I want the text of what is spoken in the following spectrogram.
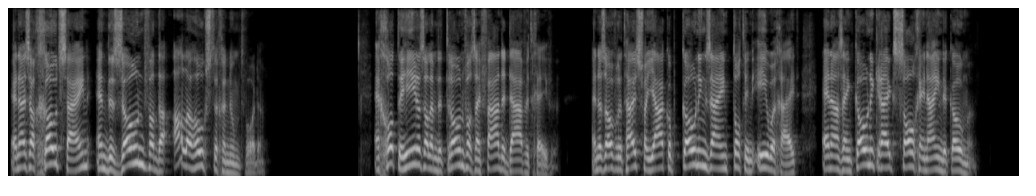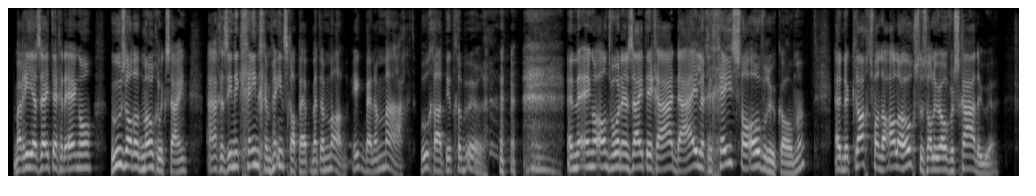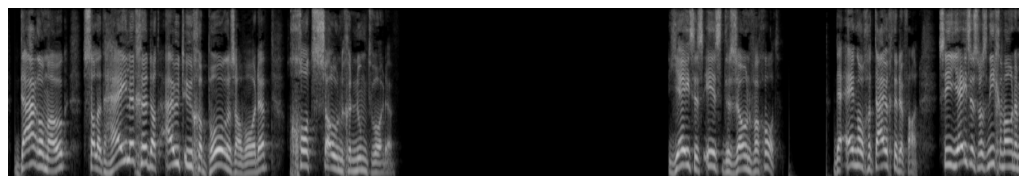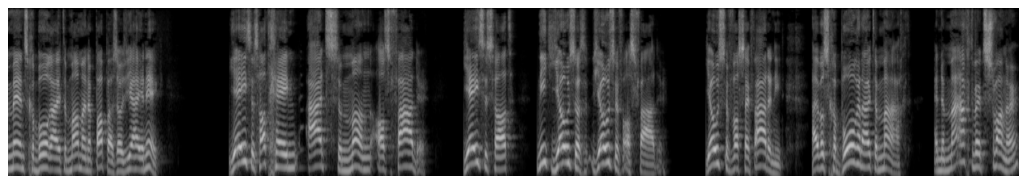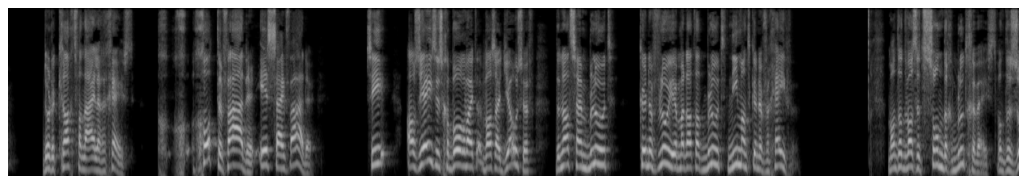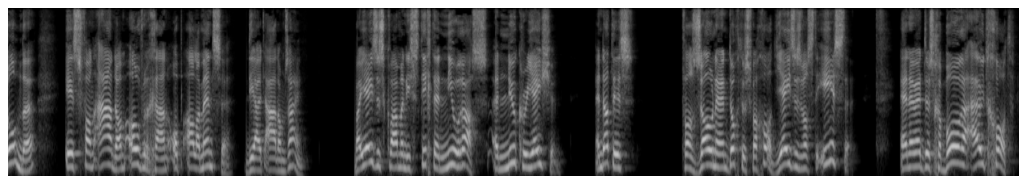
En hij zal groot zijn en de zoon van de Allerhoogste genoemd worden. En God de Heere zal hem de troon van zijn vader David geven. En dat zal over het huis van Jacob koning zijn tot in eeuwigheid. En aan zijn koninkrijk zal geen einde komen. Maria zei tegen de engel: Hoe zal dat mogelijk zijn, aangezien ik geen gemeenschap heb met een man? Ik ben een maagd. Hoe gaat dit gebeuren? en de engel antwoordde en zei tegen haar: De Heilige Geest zal over u komen, en de kracht van de Allerhoogste zal u overschaduwen. Daarom ook zal het Heilige dat uit u geboren zal worden, Gods zoon genoemd worden. Jezus is de zoon van God. De engel getuigde ervan. Zie, Jezus was niet gewoon een mens geboren uit een mama en een papa, zoals jij en ik. Jezus had geen aardse man als vader. Jezus had niet Jozef, Jozef als vader. Jozef was zijn vader niet. Hij was geboren uit een maagd. En de maagd werd zwanger door de kracht van de Heilige Geest. God de Vader is zijn vader. Zie, als Jezus geboren was uit Jozef, dan had zijn bloed kunnen vloeien, maar dat dat bloed niemand kunnen vergeven. Want dat was het zondig bloed geweest. Want de zonde is van Adam overgegaan op alle mensen die uit Adam zijn. Maar Jezus kwam en die stichtte een nieuw ras, een new creation. En dat is van zonen en dochters van God. Jezus was de eerste. En hij werd dus geboren uit God.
